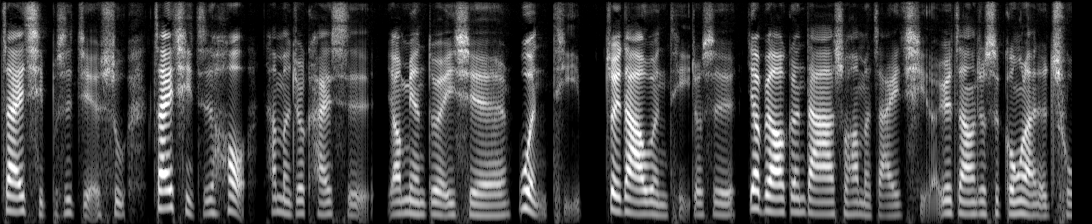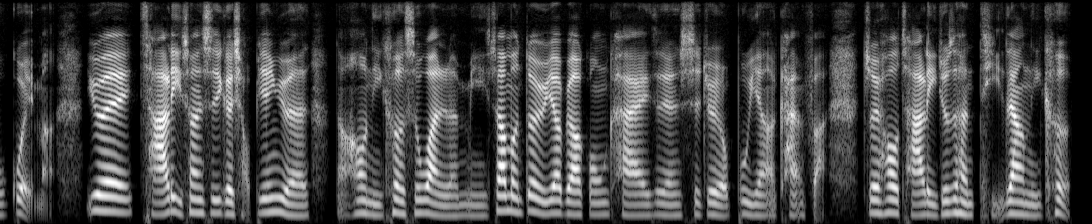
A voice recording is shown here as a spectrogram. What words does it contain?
在一起不是结束，在一起之后，他们就开始要面对一些问题。最大的问题就是要不要跟大家说他们在一起了，因为这样就是公然的出柜嘛。因为查理算是一个小边缘，然后尼克是万人迷，所以他们对于要不要公开这件事就有不一样的看法。最后查理就是很体谅尼克，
